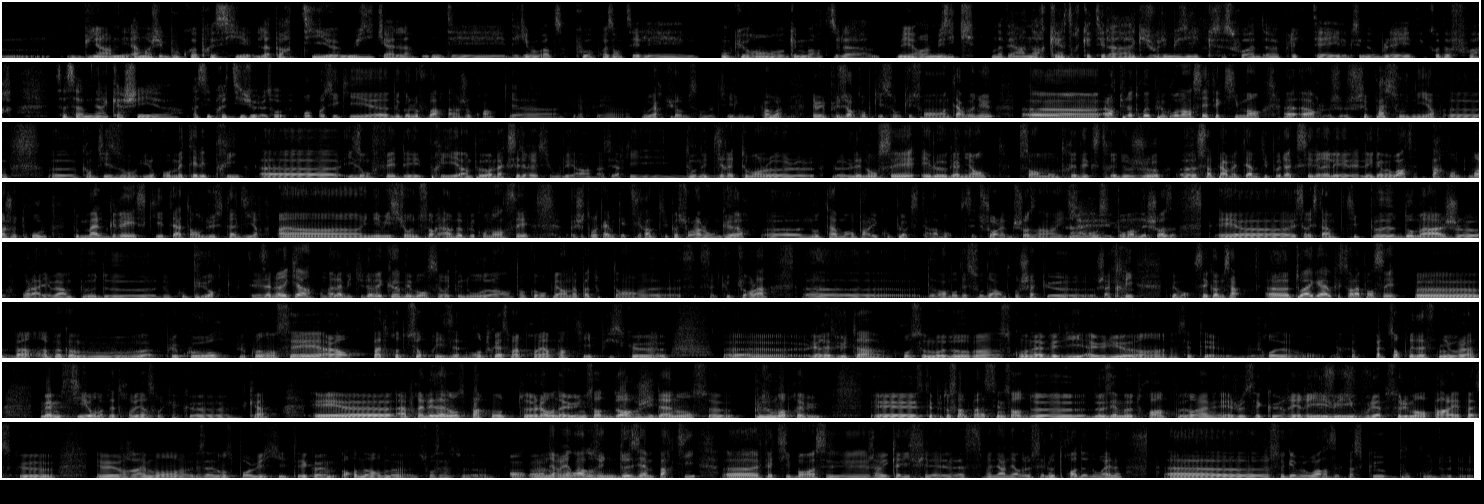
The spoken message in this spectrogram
bien amené. Ah, moi, j'ai beaucoup apprécié la partie euh, musicale des, des Game Awards pour présenter les concurrents aux Game Awards de la meilleure musique. On avait un orchestre qui était là, qui jouait les musiques, que ce soit de Plague Tale, Xenoblade, God of War. Ça, ça a amené un cachet euh, assez prestigieux, je trouve. Groupe aussi qui euh, de God of War, hein, je crois, qui a, qui a fait euh, l'ouverture, me semble-t-il. Enfin Mm. voilà, il y avait plusieurs groupes qui sont qui sont intervenus. Alors tu l'as trouvé plus condensé effectivement. Alors je, je sais pas souvenir quand ils ont ils remettaient les prix, ils ont fait des prix un peu en accéléré si vous voulez. Hein. C'est-à-dire qu'ils donnaient directement le- le- le- l'énoncé et le gagnant sans montrer d'extrait de jeu. Euh, ça permettait un petit peu d'accélérer les, les Game Awards. Par contre, moi je trouve que malgré ce qui était attendu, c'est-à-dire un- une émission, une soirée un peu plus condensée, euh, j'ai trouvé quand même qu'elle tirait un petit peu sur la longueur, euh, notamment par les coupures, etc. Bon, c'est toujours la même chose, hein, ils sont là aussi pour vendre des choses. Et, euh, et c'est vrai que c'était un petit peu dommage. voilà, il y avait un peu de, de coupures. C'est les Américains, on a l'habitude avec eux, mais bon, c'est vrai que nous, en tant qu'Européens, on n'a pas tout le temps cette culture-là de vendre des sodas entre chaque, euh, chaque prix. Mais bon, c'est comme ça. Euh, toi, Gab, qu'est-ce que t'en as pensé? Euh, ben, un peu comme vous, plus court, plus condensé. Alors, pas trop de surprises, en tout cas sur la première partie, puisque Mhm. Les résultats, grosso modo, ben, ce qu'on avait dit a eu lieu. hein. C'était le genre de- bon, pas de surprise à ce niveau-là, même si on va peut-être revenir sur quelques cas. Et après les annonces, par contre, là, on a eu une sorte d'orgie d'annonces plus ou moins prévues. Et c'était plutôt sympa, c'est une sorte de deuxième E3 un peu dans l'année. Je sais que Riri, lui, il voulait absolument en parler parce que euh, il y avait vraiment euh, des annonces pour lui qui étaient quand même hors normes euh, sur cette. On, y reviendra dans une deuxième partie. Euh, effectivement, j'avais qualifié la, semaine dernière de c'est le 3 de Noël, euh, ce Game Awards, parce que beaucoup de, de- de-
